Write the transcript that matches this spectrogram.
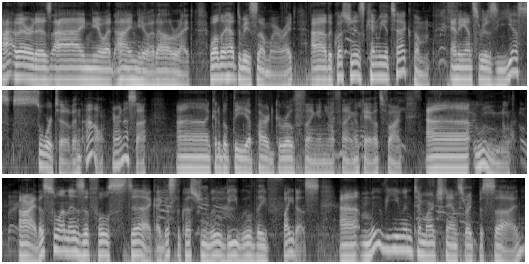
Ah, there it is. I knew it. I knew it. All right. Well, they had to be somewhere, right? Uh, the question is, can we attack them? And the answer is yes, sort of. And oh, Aranessa. Uh, I could have built the uh, pirate growth thing in your thing. Okay, that's fine. Uh, ooh. Alright, this one is a full stack. I guess the question will be, will they fight us? Uh, move you into march stance right beside.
